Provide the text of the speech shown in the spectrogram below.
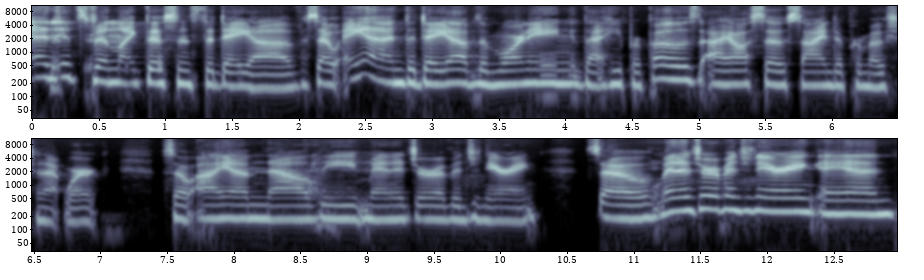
and it's been like this since the day of. So, and the day of, the morning that he proposed, I also signed a promotion at work. So, I am now the manager of engineering. So, manager of engineering and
